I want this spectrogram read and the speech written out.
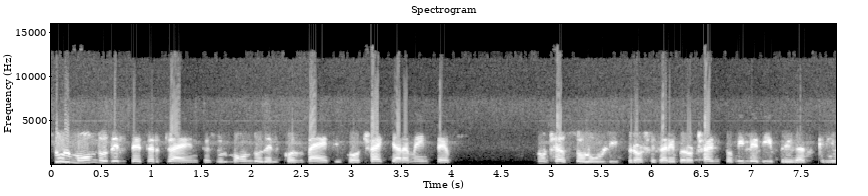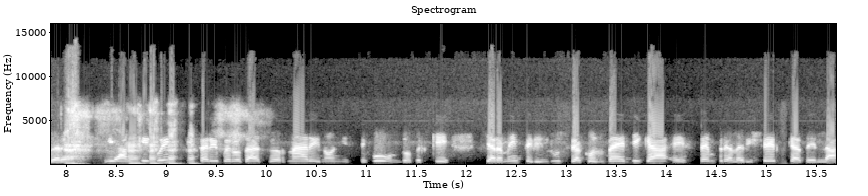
Sul mondo del detergente, sul mondo del cosmetico c'è chiaramente non c'è solo un libro, ci sarebbero 100.000 libri da scrivere e anche questi sarebbero da aggiornare in ogni secondo perché chiaramente l'industria cosmetica è sempre alla ricerca della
